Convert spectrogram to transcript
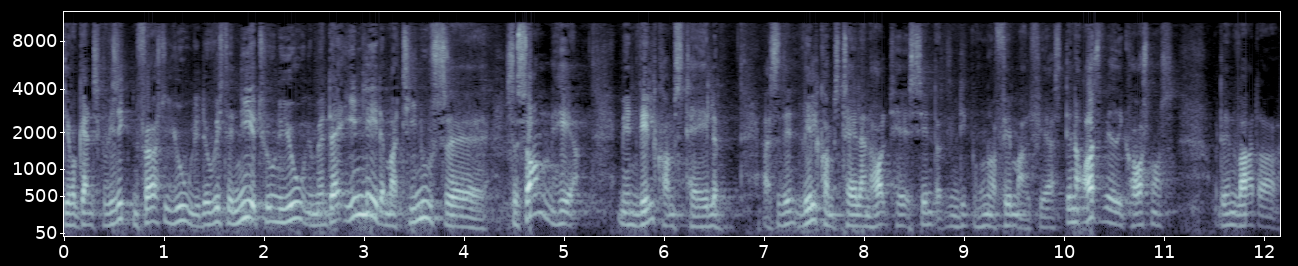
det var ganske vist ikke den 1. juli, det var vist den 29. juni, men der indledte Martinus øh, sæsonen her med en velkomsttale. Altså den velkomsttale, han holdt her i centret i 1975. Den har også været i Kosmos, og den var der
